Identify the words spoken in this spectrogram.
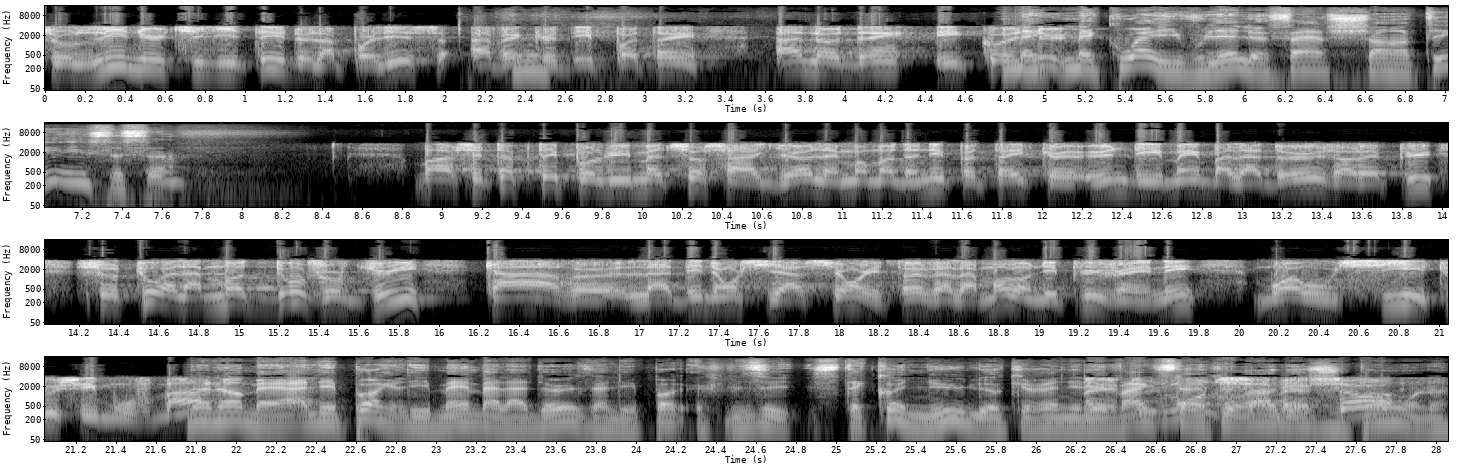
sur l'inutilité de la police avec des potins anodins et connus. Mais, mais quoi, il voulait le faire chanter, c'est ça? Bah, c'était peut-être pour lui mettre ça sur la gueule. À un moment donné, peut-être qu'une des mains baladeuses aurait pu, surtout à la mode d'aujourd'hui, car euh, la dénonciation est très à la mode. On n'est plus gêné, moi aussi, et tous ces mouvements. Non, non, mais à l'époque, les mains baladeuses, à l'époque, je veux dire, c'était connu là, que René Ben, Lévesque, c'était un coureur de jupons. Là.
